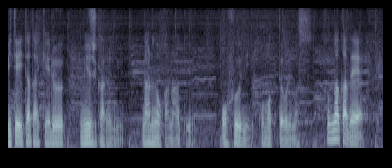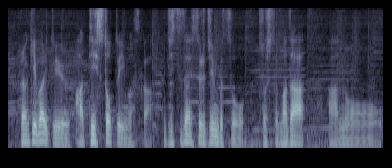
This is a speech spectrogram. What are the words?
見ていただけるミュージカルになるのかなというふうに思っております。その中でフランキー・バリというアーティストといいますか実在する人物をそしてまたあの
